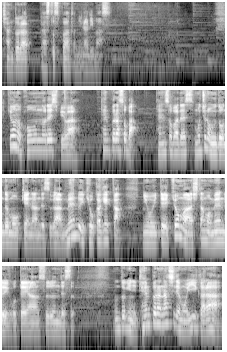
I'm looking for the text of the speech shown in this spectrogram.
ちゃんとララストスパートになります。今日の幸運のレシピは、天ぷらそば。天そばです。もちろんうどんでも OK なんですが、麺類強化月間において、今日も明日も麺類ご提案するんです。その時に天ぷらなしでもいいから、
